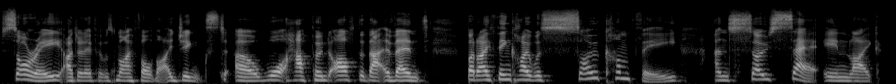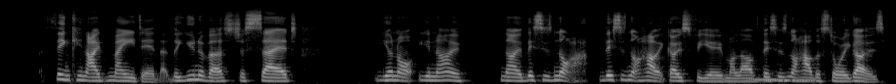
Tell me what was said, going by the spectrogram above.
sorry, I don't know if it was my fault that I jinxed uh, what happened after that event, but I think I was so comfy and so set in like thinking I'd made it that the universe just said, You're not, you know, no, this is not this is not how it goes for you, my love. This is not how mm. the story goes.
